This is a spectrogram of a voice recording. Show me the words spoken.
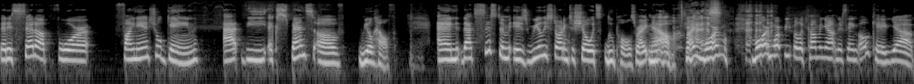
that is set up for financial gain at the expense of real health. And that system is really starting to show its loopholes right now, right? Yes. More, and more, more and more people are coming out and they're saying, okay, yeah,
